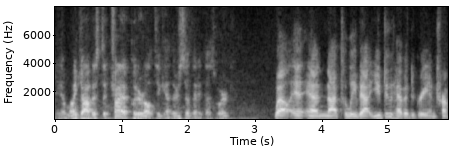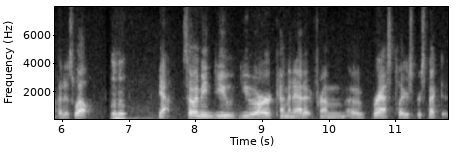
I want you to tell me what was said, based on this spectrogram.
you know, my job is to try to put it all together so that it does work. Well, and, and not to leave out, you do have a degree in trumpet as well. Mm-hmm. Yeah. So I mean, you you are coming at it from a brass player's perspective.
